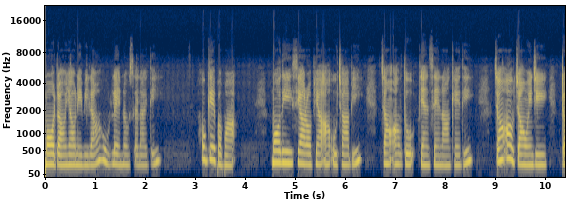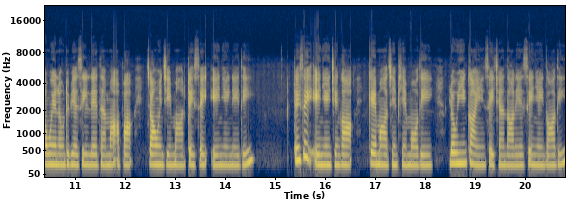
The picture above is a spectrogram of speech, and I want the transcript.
မော်တောင်ရောက်နေပြီလားဟုလှည့်နှုတ်ဆက်လိုက်သည်ဟုတ်ကဲ့ပပမော်သည်ဆရာတော်ဘုရားအားဦးချပြီးကျောင်းအောက်သို့ပြန်ဆင်းလာခဲ့သည်ကျောင်းအောက်ကျောင်းဝင်းကြီးတဝင်းလုံးတစ်ပြက်စီလဲတမ်းမှအပကျောင်းဝင်းကြီးမှာတိတ်ဆိတ်အေးငိမ့်နေသည်တိတ်ဆိတ်အေးငိမ့်ခြင်းကကဲမခြင်းဖြင့်မော်သည်လုံရင်းကရင်စိတ်ချမ်းသာလျက်စိတ်ငြိမ်သွားသည်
